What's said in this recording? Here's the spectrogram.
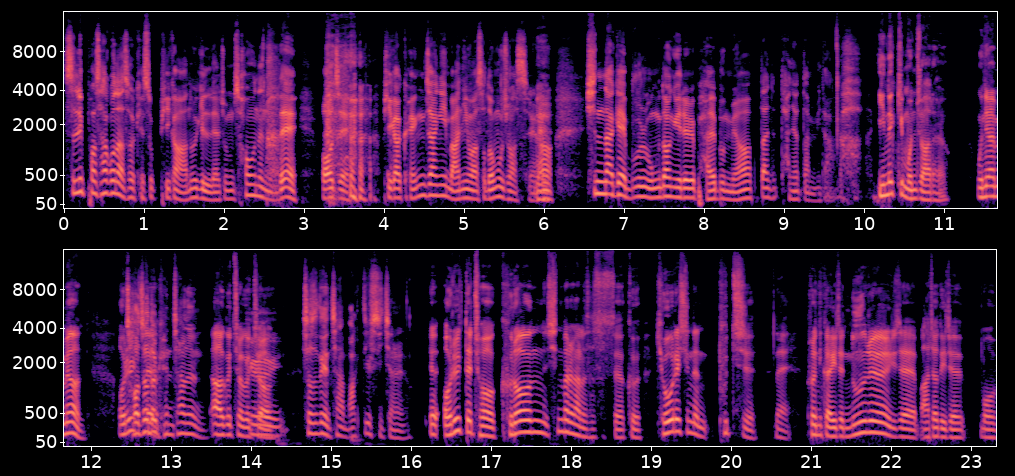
슬리퍼 사고 나서 계속 비가 안 오길래 좀 서운했는데 어제 비가 굉장히 많이 와서 너무 좋았어요. 네. 신나게 물 웅덩이를 밟으며 따, 다녔답니다. 이 느낌 뭔지 알아요. 왜냐하면 어릴 젖어도 때... 괜찮은 아 그렇죠 그렇죠. 그 젖어도 괜찮아 막 뛸 수 있잖아요. 예, 어릴 때 저 그런 신발을 하나 샀었어요. 그 겨울에 신는 부츠. 네. 그러니까 이제 눈을 이제 맞아도 이제 뭐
